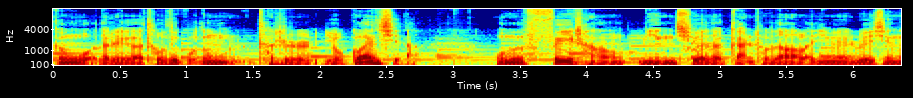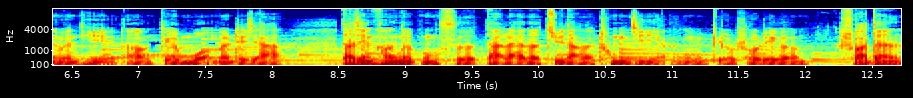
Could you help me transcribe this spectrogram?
跟我的这个投资股东他是有关系的，我们非常明确的感受到了，因为瑞幸的问题啊，给我们这家大健康的公司带来了巨大的冲击啊，因为比如说这个刷单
